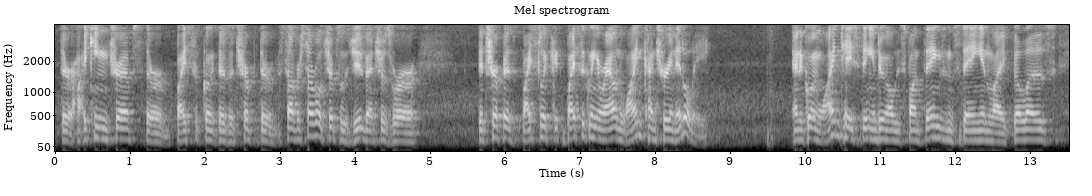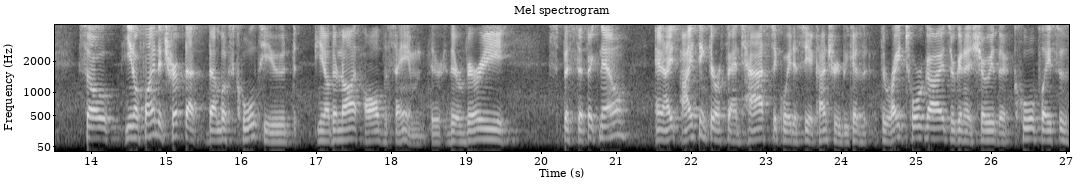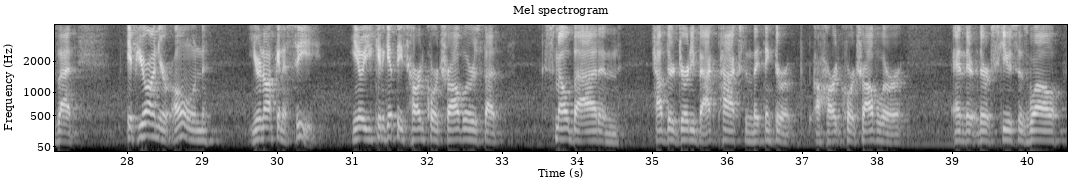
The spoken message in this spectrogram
there are hiking trips. There are bicycling. There's a trip. There are several trips with G Adventures where the trip is bicyc- bicycling around wine country in Italy, and going wine tasting and doing all these fun things and staying in like villas. So you know, find a trip that that looks cool to you. You know, they're not all the same. They're they're very specific now. And I, I think they're a fantastic way to see a country because the right tour guides are going to show you the cool places that if you're on your own, you're not going to see. You know, you can get these hardcore travelers that smell bad and have their dirty backpacks and they think they're a, a hardcore traveler and their, their excuse is, well,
